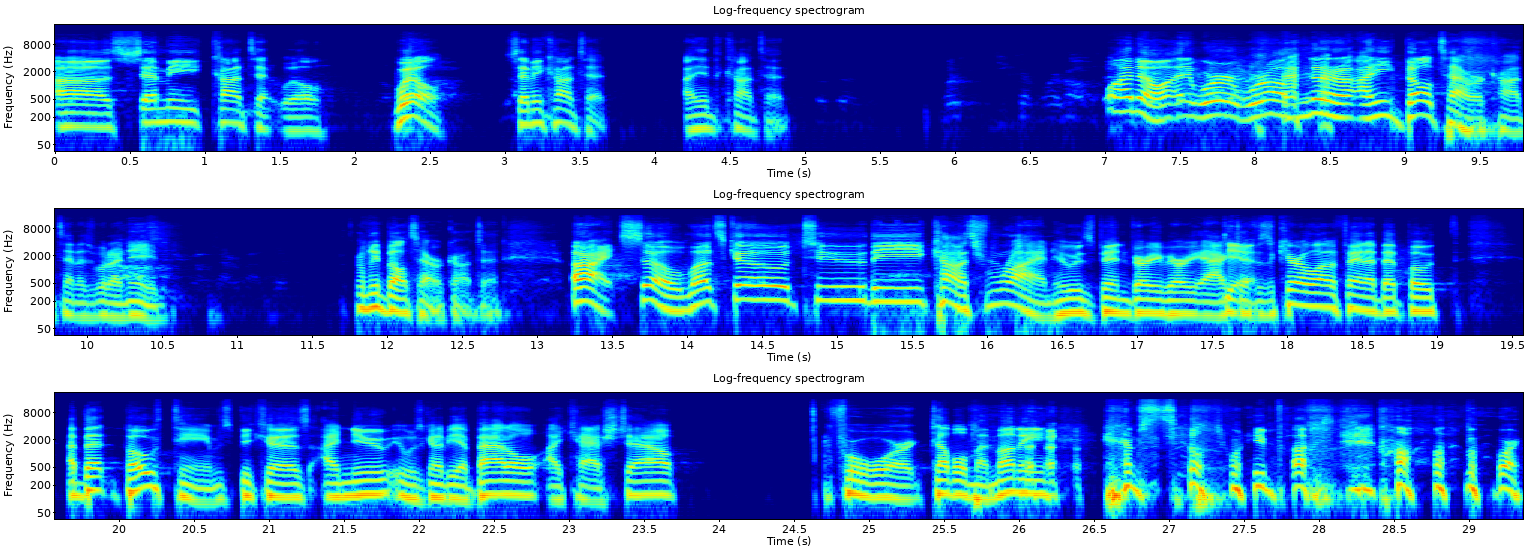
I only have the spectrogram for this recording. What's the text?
Uh, send me content. Will. Will. Send me content. I need the content. Well, I know. I- We're we're on. No, no, no. I need bell tower content. Is what I need. I need bell tower content. All right, so let's go to the comments from Ryan, who has been very, very active. Yeah. As a Carolina fan, I bet both, I bet both teams because I knew it was going to be a battle. I cashed out for double my money. I'm still 20 bucks on board.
